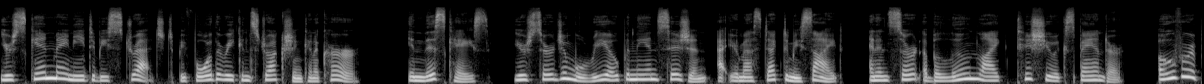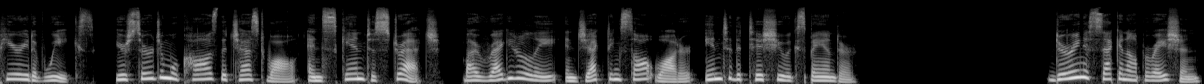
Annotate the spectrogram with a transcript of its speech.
your skin may need to be stretched before the reconstruction can occur. In this case, your surgeon will reopen the incision at your mastectomy site and insert a balloon like tissue expander. Over a period of weeks, your surgeon will cause the chest wall and skin to stretch by regularly injecting salt water into the tissue expander. During a second operation,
